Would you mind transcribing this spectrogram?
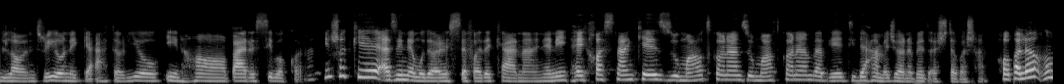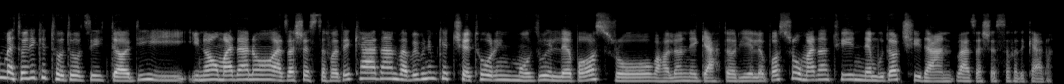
لاندری و نگهداری و اینها بررسی بکنن. این شد که از این نمودار استفاده کردن. یعنی هی خواستن که زوم اوت کنن زوم اوت کنن و یه دید همه جانبه داشته باشن. خب حالا اون متدی که تو توضیح دادی اینا اومدن و ازش استفاده کردن و ببینیم که چطور این موضوع لباس رو و حالا نگهداری لباس رو اومدن توی نمودار چیدن. و ازش استفاده کردن.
